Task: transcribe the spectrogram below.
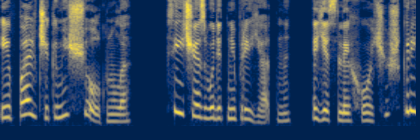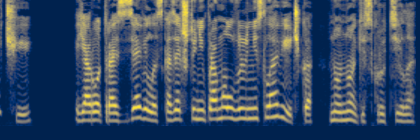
И пальчиками щелкнула. «Сейчас будет неприятно. Если хочешь, кричи. Я рот раззявила, сказать, что не промолвлю ни словечко, но ноги скрутила,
